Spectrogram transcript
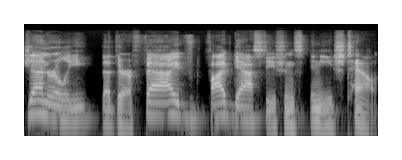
generally that there are five, five gas stations in each town.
